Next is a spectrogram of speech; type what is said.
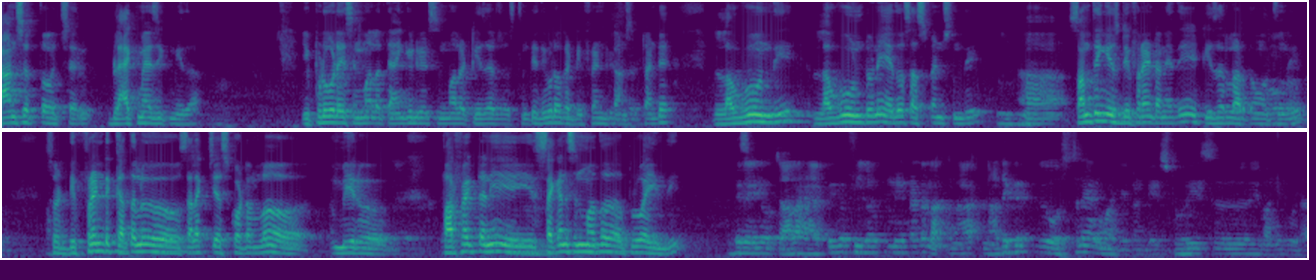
కాన్సెప్ట్తో వచ్చారు బ్లాక్ మ్యాజిక్ మీద. ఇప్పుడు కూడా ఈ సినిమాలో థ్యాంక్ యూ డేట్ సినిమాలో టీజర్ చూస్తుంటే ఇది కూడా ఒక డిఫరెంట్ కాన్సెప్ట్ అంటే లవ్ ఉంది లవ్ ఉంటూనే ఏదో సస్పెన్స్ ఉంది. సంథింగ్ ఈజ్ డిఫరెంట్ అనేది టీజర్లో అర్థమవుతుంది. సో డిఫరెంట్ కథలు సెలెక్ట్ చేసుకోవడంలో మీరు పర్ఫెక్ట్ అని సెకండ్ సినిమాతో ప్రూవ్ అయింది. అంటే నేను చాలా హ్యాపీగా ఫీల్ అవుతుంది ఏంటంటే నా నా- నా దగ్గరికి వస్తున్నాయి అనమాట ఇలాంటి స్టోరీస్ ఇవన్నీ కూడా.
